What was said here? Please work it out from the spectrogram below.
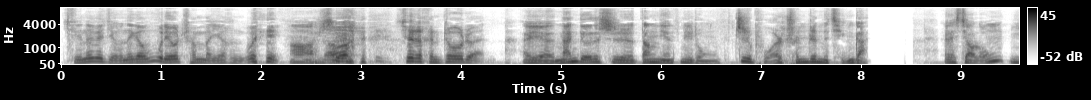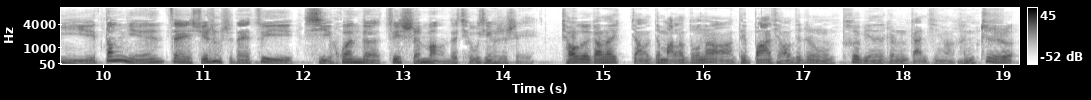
取那个酒那个物流成本也很贵啊，然后 确实很周转。哎呀，难得的是当年那种质朴而纯真的情感。呃，小龙，你当年在学生时代最喜欢的、最神往的球星是谁？乔哥刚才讲的对马拉多纳啊，对巴乔的这种特别的这种感情啊，很炙热。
